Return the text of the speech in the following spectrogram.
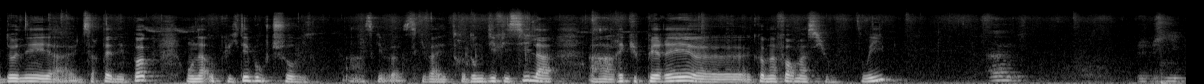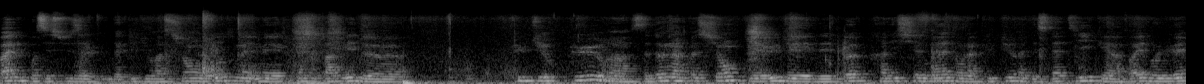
données à une certaine époque, on a occulté beaucoup de choses. Hein, ce, qui va, être donc difficile à, récupérer comme information. Oui? Je ne dis pas les processus d'acculturation ou autres, mais, mais quand vous parlez de culture pure, ça donne l'impression qu'il y a eu des, peuples traditionnels dont la culture était statique et n'a pas évolué.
